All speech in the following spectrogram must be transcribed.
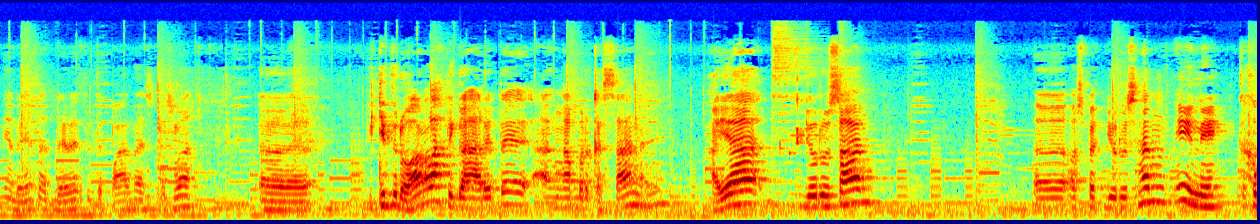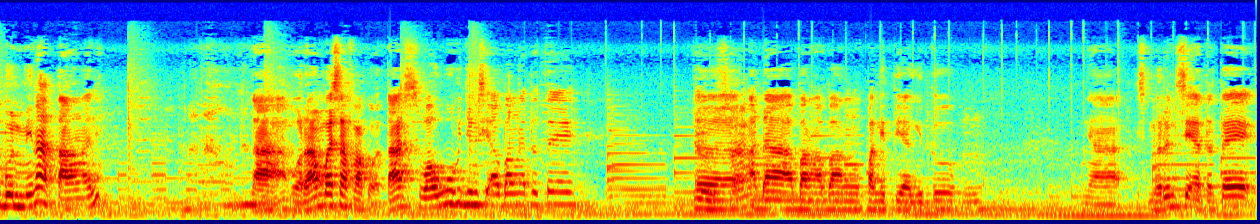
ini adanya daerah tetep panas. Terus mah eh, gitu doang lah tiga hari teh ah, nggak berkesan aja. Aya jurusan eh, ospek jurusan ini ke kebun binatang aja nah orang bahasa fakultas wawuh jeung si abang itu teh. Eh, ada abang-abang panitia gitu. Hmm. nya sebenarnya si eta teh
